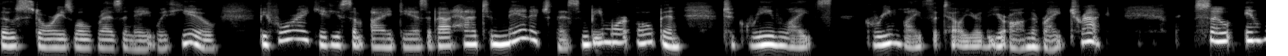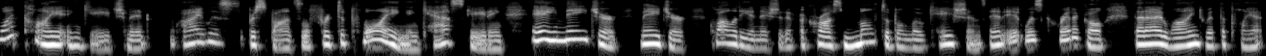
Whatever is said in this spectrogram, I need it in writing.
those stories will resonate with you before I give you some ideas about how to manage this and be more open to green lights, green lights that tell you that you're on the right track. So, in one client engagement, I was responsible for deploying and cascading a major, major quality initiative across multiple locations. And it was critical that I aligned with the plant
